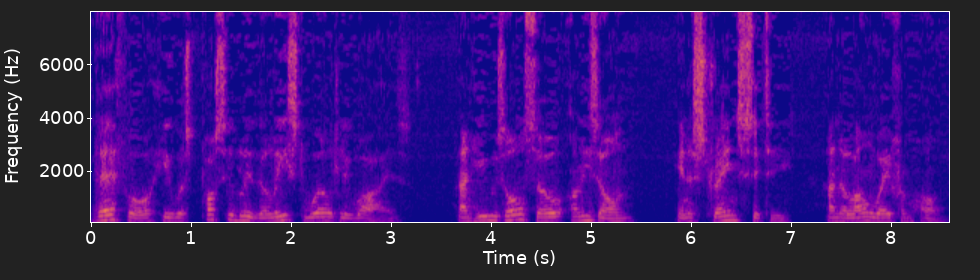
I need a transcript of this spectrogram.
Therefore he was possibly the least worldly wise, and he was also on his own in a strange city and a long way from home.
